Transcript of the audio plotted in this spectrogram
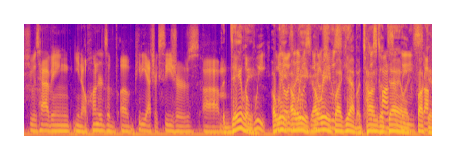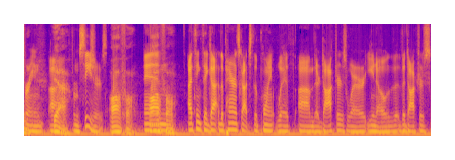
She was having you know hundreds of, of pediatric seizures um, daily, a week, a You week, know, was- a week, was, a know, week. was Like yeah, but tons a day, like fucking suffering uh, yeah, from seizures. awful, And awful. I think they got the parents got to the point with um, their doctors where you know the, the doctors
